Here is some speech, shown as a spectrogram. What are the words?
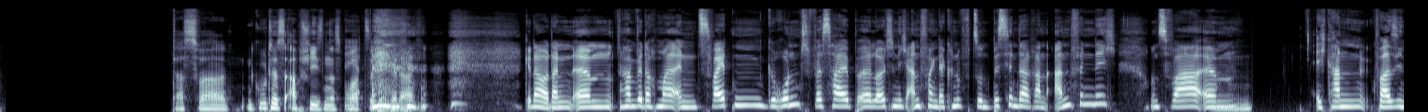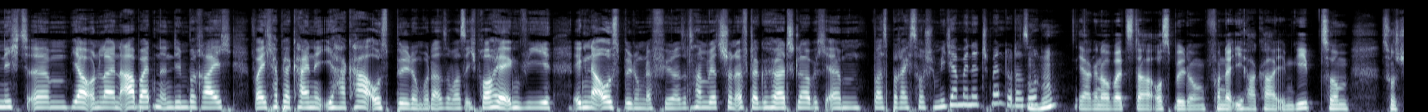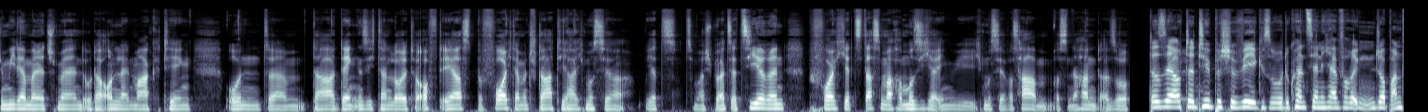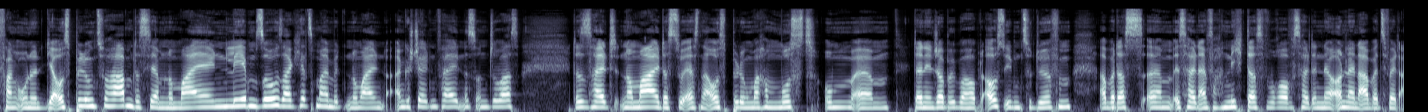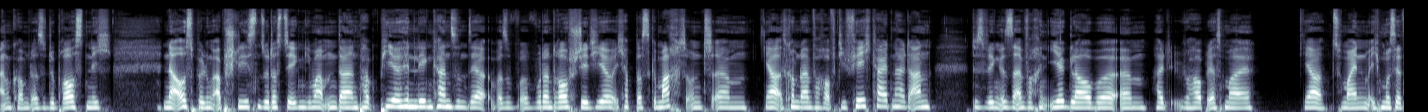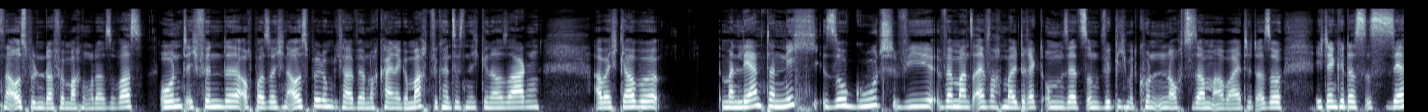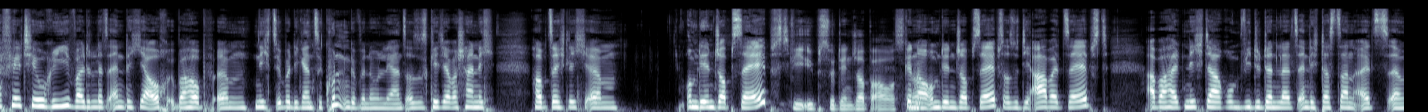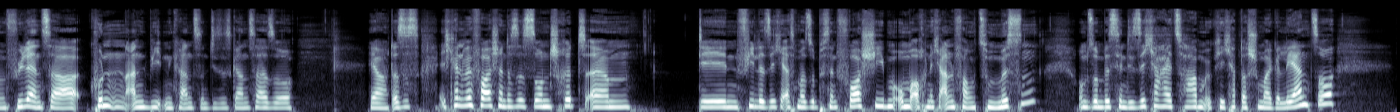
Das war ein gutes abschließendes Wort ja. zu den Gedanken. Genau, dann ähm, haben wir doch mal einen zweiten Grund, weshalb äh, Leute nicht anfangen. Der knüpft so ein bisschen daran an, finde ich. Und zwar ähm, mhm ich kann quasi nicht ähm, ja online arbeiten in dem Bereich, weil ich habe ja keine IHK-Ausbildung oder sowas. Ich brauche ja irgendwie irgendeine Ausbildung dafür. Also das haben wir jetzt schon öfter gehört, glaube ich, ähm, war es Bereich Social Media Management oder so? Mhm. Ja, genau, weil es da Ausbildung von der IHK eben gibt zum Social Media Management oder Online-Marketing. Und ähm, da denken sich dann Leute oft erst, bevor ich damit starte, ja, ich muss ja jetzt zum Beispiel als Erzieherin, bevor ich jetzt das mache, muss ich ja irgendwie, ich muss ja was haben, was in der Hand. Also das ist ja auch der typische Weg. So, du kannst ja nicht einfach irgendeinen Job anfangen, ohne die Ausbildung zu haben. Das ist ja im normalen Leben so, sag ich jetzt mal, mit normalen Angestelltenverhältnis und sowas. Das ist halt normal, dass du erst eine Ausbildung machen musst, um ähm, dann den Job überhaupt ausüben zu dürfen. Aber das ähm, ist halt einfach nicht das, worauf es halt in der Online-Arbeitswelt ankommt. Also du brauchst nicht eine Ausbildung abschließen, sodass du irgendjemandem da ein Papier hinlegen kannst und der, also wo dann drauf steht, hier, ich habe das gemacht und ähm, ja, es kommt einfach auf die Fähigkeiten halt an. Deswegen ist es einfach ein Irrglaube, ähm, halt überhaupt erstmal ja, zu meinen, ich muss jetzt eine Ausbildung dafür machen oder sowas. Und ich finde auch bei solchen Ausbildungen, klar, wir haben noch keine gemacht, wir können es jetzt nicht genau sagen, aber ich glaube, man lernt dann nicht so gut, wie wenn man es einfach mal direkt umsetzt und wirklich mit Kunden auch zusammenarbeitet. Also ich denke, das ist sehr viel Theorie, weil du letztendlich ja auch überhaupt ähm, nichts über die ganze Kundengewinnung lernst. Also es geht ja wahrscheinlich hauptsächlich ähm, um den Job selbst. Wie übst du den Job aus? Genau, ne? um den Job selbst, also die Arbeit selbst, aber halt nicht darum, wie du dann letztendlich das dann als ähm, Freelancer Kunden anbieten kannst und dieses Ganze. Also ja, das ist, ich kann mir vorstellen, das ist so ein Schritt, ähm, den viele sich erstmal so ein bisschen vorschieben, um auch nicht anfangen zu müssen, um so ein bisschen die Sicherheit zu haben, okay, ich habe das schon mal gelernt so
